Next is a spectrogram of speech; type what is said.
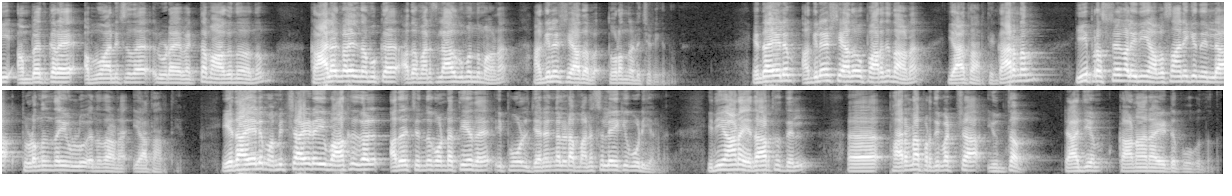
ഈ അംബേദ്കറെ അപമാനിച്ചതിലൂടെ വ്യക്തമാകുന്നതെന്നും കാലങ്ങളിൽ നമുക്ക് അത് മനസ്സിലാകുമെന്നുമാണ് അഖിലേഷ് യാദവ് തുറന്നടിച്ചിരിക്കുന്നത്. എന്തായാലും അഖിലേഷ് യാദവ് പറഞ്ഞതാണ് യാഥാർത്ഥ്യം. കാരണം ഈ പ്രശ്നങ്ങൾ ഇനി അവസാനിക്കുന്നില്ല തുടങ്ങുന്നതേയുള്ളൂ എന്നതാണ് യാഥാർത്ഥ്യം. ഏതായാലും അമിത്ഷായുടെ ഈ വാക്കുകൾ അത് ചെന്ന് കൊണ്ടെത്തിയത് ഇപ്പോൾ ജനങ്ങളുടെ മനസ്സിലേക്ക് കൂടിയാണ്. ഇനിയാണ് യഥാർത്ഥത്തിൽ ഭരണ പ്രതിപക്ഷ യുദ്ധം രാജ്യം കാണാനായിട്ട് പോകുന്നത്.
